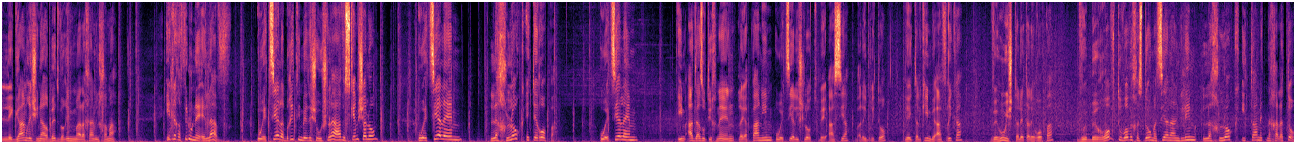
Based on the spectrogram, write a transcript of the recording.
לגמרי שינה הרבה דברים במהלכי המלחמה. היטלר אפילו נעלב. הוא הציע לבריטים באיזשהו שלב הסכם שלום. הוא הציע להם לחלוק את אירופה. הוא הציע להם, אם עד אז הוא תכנן, ליפנים הוא הציע לשלוט באסיה, בעלי בריתו, לאיטלקים באפריקה, והוא השתלט על אירופה, וברוב טובו וחסדו הוא מציע לאנגלים לחלוק איתם את נחלתו.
